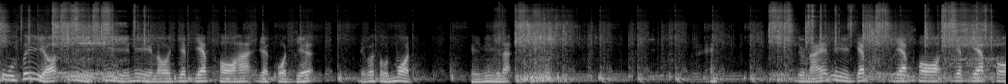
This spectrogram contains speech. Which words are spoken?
อูซี่เหรอ นี่นี่นี่เราเย็บเย็บพอฮะ อย่ากดเยอะ เดี๋ยวก็สูญหมดเฮ้ยไม่มีละ อยู่ไหน นี่เย็บเย็บพอเย็บเย็บพอ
